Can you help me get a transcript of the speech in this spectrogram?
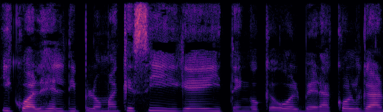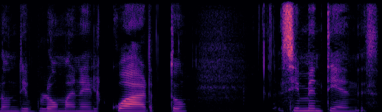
y cuál es el diploma que sigue, y tengo que volver a colgar un diploma en el cuarto. ¿Sí me entiendes?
